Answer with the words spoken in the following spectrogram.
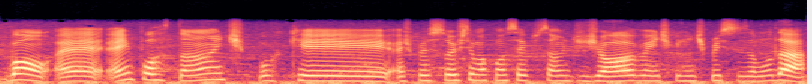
Bom, é, é importante porque as pessoas têm uma concepção de jovens que a gente precisa mudar.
